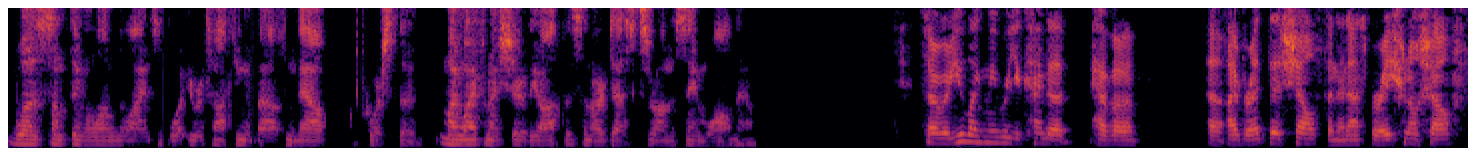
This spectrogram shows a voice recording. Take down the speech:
was something along the lines of what you were talking about. And now, of course, the my wife and I share the office, and our desks are on the same wall now. So are you like me, where you kind of have a uh, I've read this shelf and an aspirational shelf?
